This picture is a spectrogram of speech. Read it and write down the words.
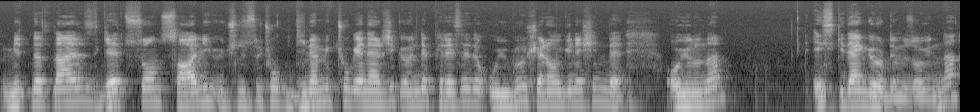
Midnight Niles, Getson, Salih üçlüsü çok dinamik, çok enerjik. Önde prese de uygun. Şenol Güneş'in de oyununa eskiden gördüğümüz oyununa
